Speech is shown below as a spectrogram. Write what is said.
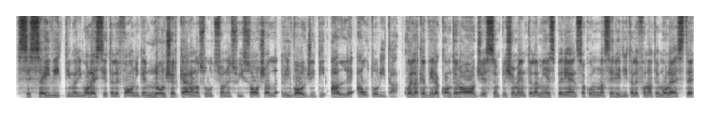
se sei vittima di molestie telefoniche non cercare una soluzione sui social, rivolgiti alle autorità. Quella che vi racconterò oggi è semplicemente la mia esperienza con una serie di telefonate moleste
